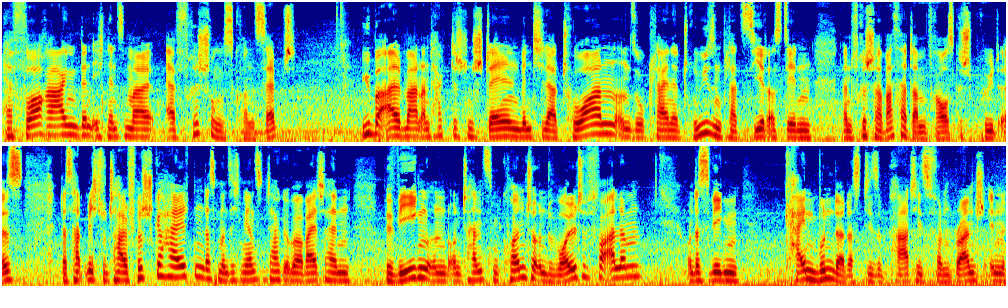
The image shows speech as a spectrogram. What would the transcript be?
hervorragenden, ich nenne es mal Erfrischungskonzept. Überall waren an taktischen Stellen Ventilatoren und so kleine Drüsen platziert, aus denen dann frischer Wasserdampf rausgesprüht ist. Das hat mich total frisch gehalten, dass man sich den ganzen Tag über weiterhin bewegen und, und tanzen konnte und wollte vor allem. Und deswegen kein Wunder, dass diese Partys von Brunch in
